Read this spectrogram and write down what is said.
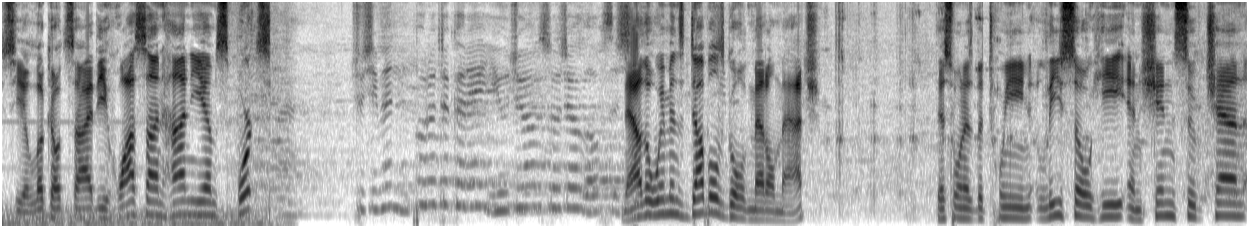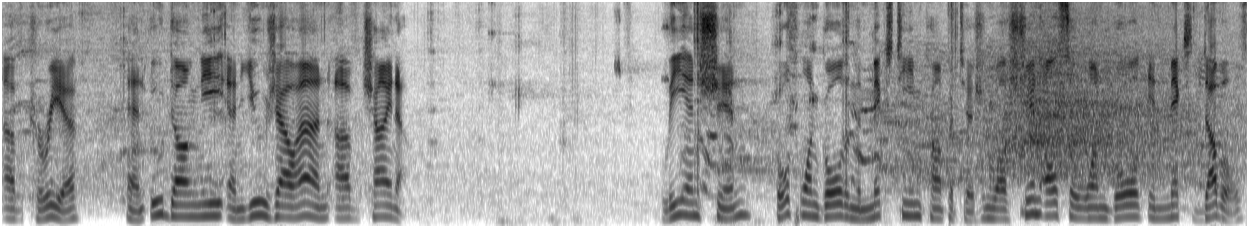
You see a look outside the Hwasun Hanium Sports. Now the women's doubles gold medal match. This one is between Lee So-hee and Shin Seung-chan of Korea and Ou Dong-ni and Yu Xiaohan of China. Lee and Shin both won gold in the mixed team competition, while Shin also won gold in mixed doubles.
